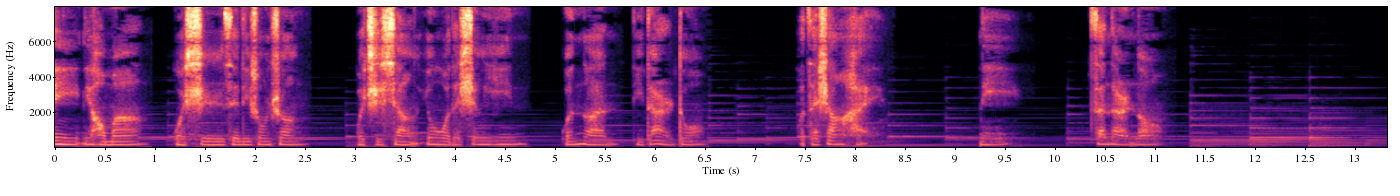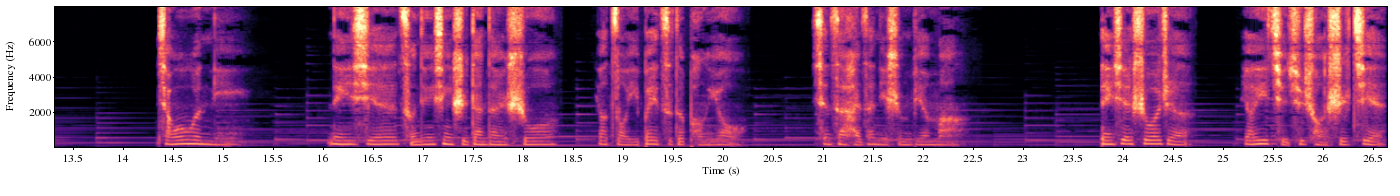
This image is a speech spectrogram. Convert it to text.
嘿，你好吗？我是 CD 双双，我只想用我的声音温暖你的耳朵。我在上海，你在哪儿呢？想问问你，那一些曾经信誓旦旦说要走一辈子的朋友，现在还在你身边吗？那些说着要一起去闯世界，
